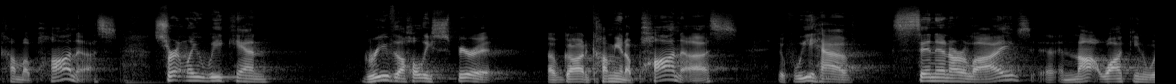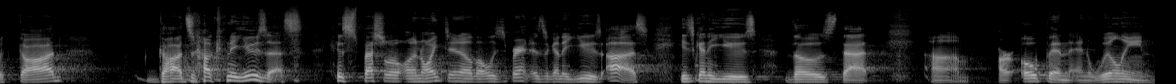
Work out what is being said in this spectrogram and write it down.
come upon us. Certainly, we can grieve the Holy Spirit of God coming upon us if we have sin in our lives and not walking with God. God's not going to use us. His special anointing of the Holy Spirit isn't going to use us. He's going to use those that um, are open and willing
